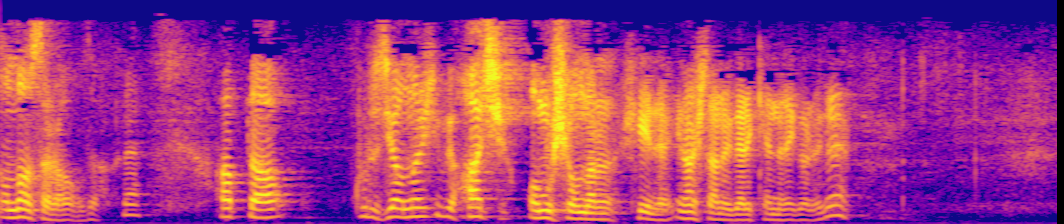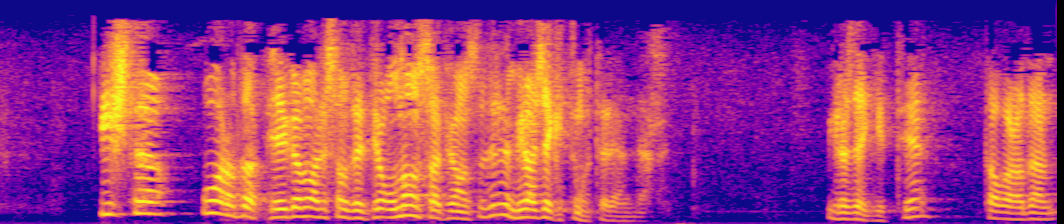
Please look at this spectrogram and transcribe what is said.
Ondan sonra oldu. Hatta Kudüs yanları için bir hac olmuş onların şeyine, inançlarına göre, kendine göre. göre. İşte o arada Peygamber Aleyhisselam Hazretleri ondan sonra Peygamber Hazretleri miraca gitti muhteremler. Miraca gitti. Tabi aradan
